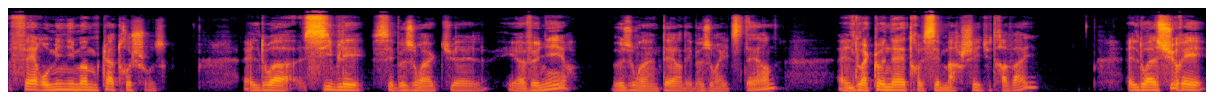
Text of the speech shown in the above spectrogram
faire au minimum quatre choses. Elle doit cibler ses besoins actuels et à venir, besoins internes et besoins externes. Elle doit connaître ses marchés du travail. Elle doit assurer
